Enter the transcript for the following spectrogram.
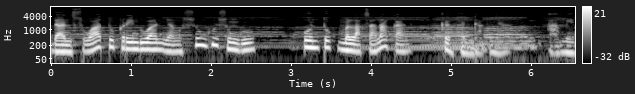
dan suatu kerinduan yang sungguh-sungguh untuk melaksanakan kehendaknya. Amin.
